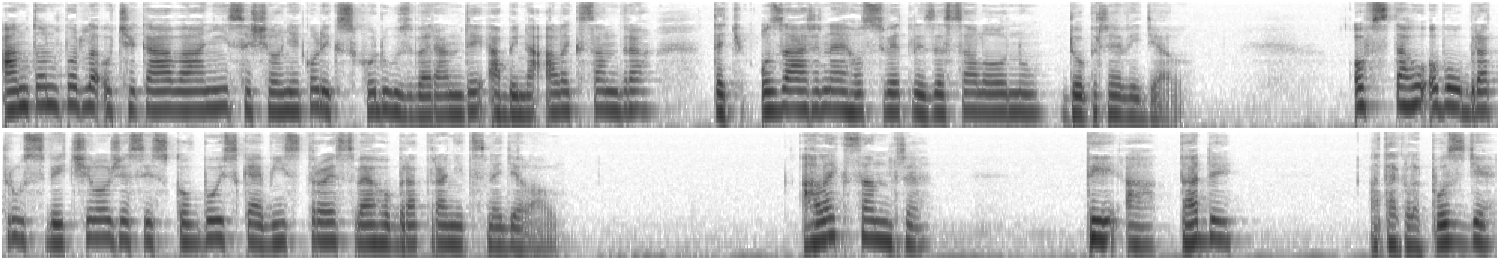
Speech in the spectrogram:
Anton podle očekávání sešel několik schodů z verandy, aby na Alexandra, teď ozářeného světly ze salonu, dobře viděl. O vztahu obou bratrů svědčilo, že si z kovbojské výstroje svého bratra nic nedělal. Alexandře, ty a tady a takhle pozdě.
